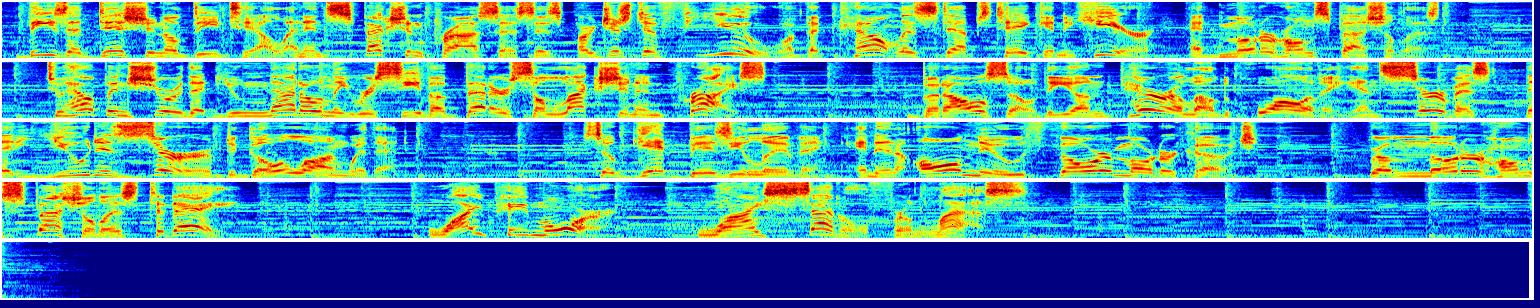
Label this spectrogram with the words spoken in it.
These additional detail and inspection processes are just a few of the countless steps taken here at Motorhome Specialist to help ensure that you not only receive a better selection and price, but also the unparalleled quality and service that you deserve to go along with it. So get busy living in an all new Thor Motor Coach from Motorhome Specialist today. Why pay more? Why settle for less?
